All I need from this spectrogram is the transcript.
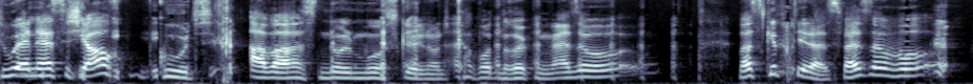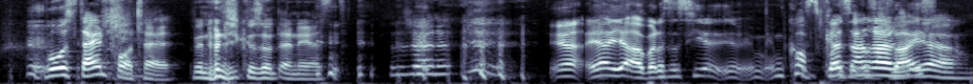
du ernährst dich ja auch gut, aber hast null Muskeln und kaputten Rücken. Also, was gibt dir das? Weißt du, wo, wo ist dein Vorteil, wenn du dich gesund ernährst? Das ist eine Ja, ja, ja, aber das ist hier im, im Kopf. das ist ganz dass anderer. ja.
